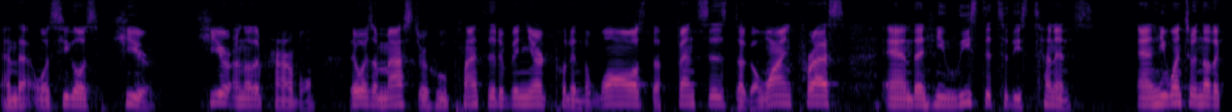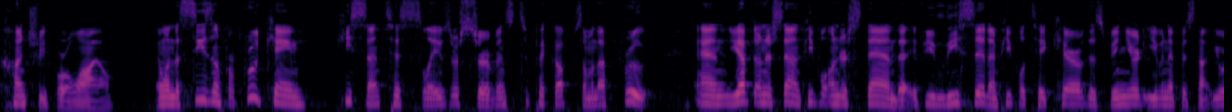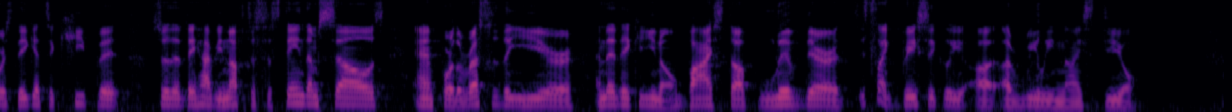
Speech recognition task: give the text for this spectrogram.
And that was, he goes, Here, here another parable. There was a master who planted a vineyard, put in the walls, the fences, dug a wine press, and then he leased it to these tenants. And he went to another country for a while. And when the season for fruit came, he sent his slaves or servants to pick up some of that fruit. And you have to understand, people understand that if you lease it and people take care of this vineyard, even if it's not yours, they get to keep it so that they have enough to sustain themselves and for the rest of the year, and then they can, you know, buy stuff, live there. It's like basically a, a really nice deal.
